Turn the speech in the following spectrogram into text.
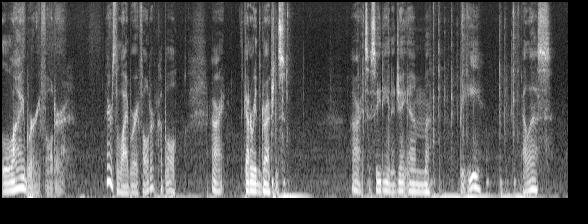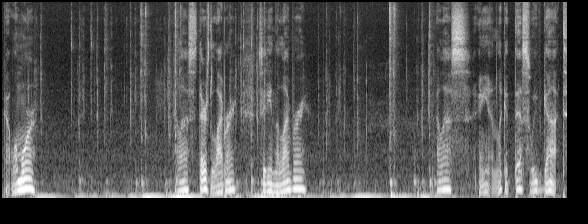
library folder. There's the library folder. Couple. All right. Got to read the directions. All right. So CD and a JMBE. LS. Got one more. LS. There's the library. CD in the library. LS. And look at this, we've got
